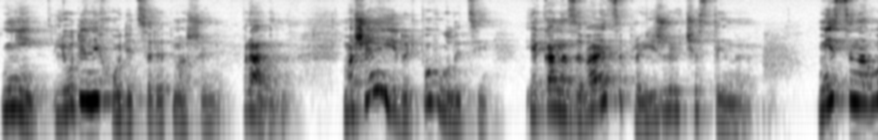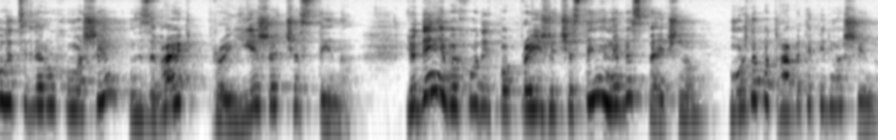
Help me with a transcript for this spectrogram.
Ні, люди не ходять серед машин. Правильно. Машини їдуть по вулиці, яка називається проїжджою частиною. Місце на вулиці для руху машин називають проїжджа частина. Людині виходить по проїжджій частині небезпечно, можна потрапити під машину.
